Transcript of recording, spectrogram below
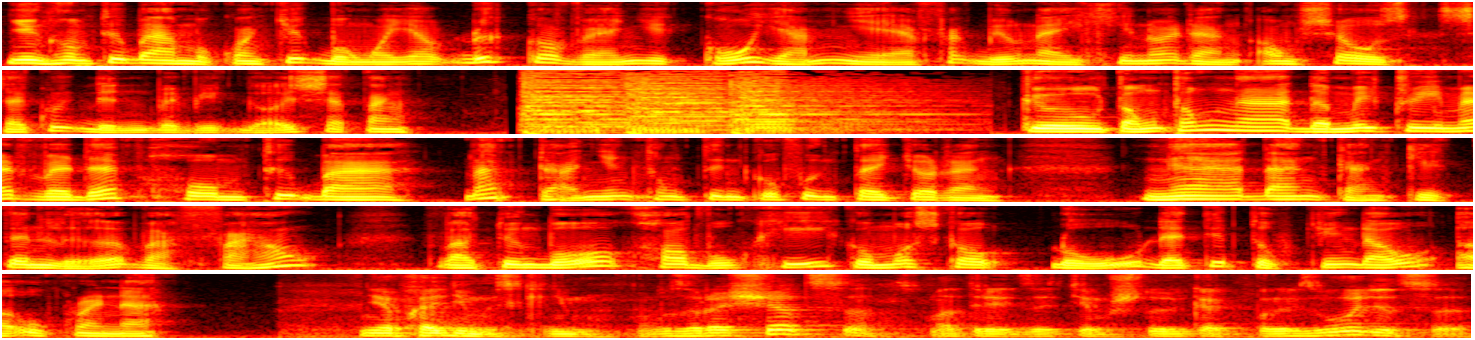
Nhưng hôm thứ Ba, một quan chức Bộ Ngoại giao Đức có vẻ như cố giảm nhẹ phát biểu này khi nói rằng ông Scholz sẽ quyết định về việc gửi xe tăng. Cựu Tổng thống Nga Dmitry Medvedev hôm thứ Ba đáp trả những thông tin của phương Tây cho rằng Nga đang cạn kiệt tên lửa và pháo và tuyên bố kho vũ khí của Moscow đủ để tiếp tục chiến đấu ở Ukraine. Необходимость к ним возвращаться, смотреть за тем, что и как производится.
